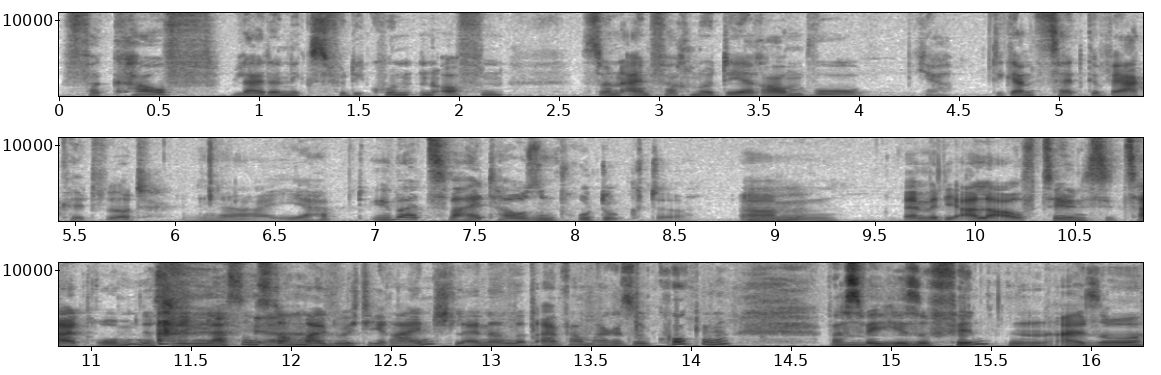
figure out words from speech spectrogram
Verkauf, leider nichts für die Kunden offen, sondern einfach nur der Raum, wo ja, die ganze Zeit gewerkelt wird. Ja, ihr habt über 2000 Produkte. Mhm. Ähm, wenn wir die alle aufzählen, ist die Zeit rum. Deswegen lass uns ja. doch mal durch die reinschlendern und einfach mal so gucken, was mhm. wir hier mhm. so finden. Also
